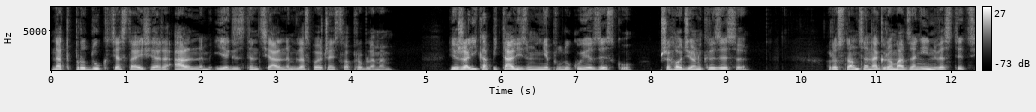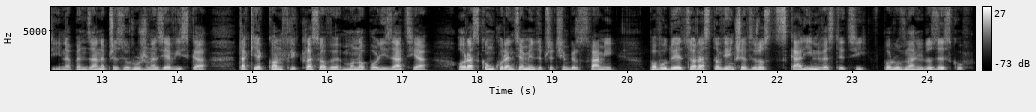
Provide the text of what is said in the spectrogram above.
nadprodukcja staje się realnym i egzystencjalnym dla społeczeństwa problemem. Jeżeli kapitalizm nie produkuje zysku, przechodzi on kryzysy. Rosnące nagromadzenie inwestycji napędzane przez różne zjawiska, takie jak konflikt klasowy, monopolizacja oraz konkurencja między przedsiębiorstwami, powoduje coraz to większy wzrost skali inwestycji w porównaniu do zysków.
